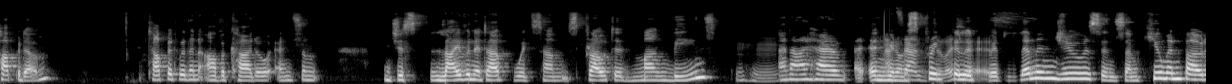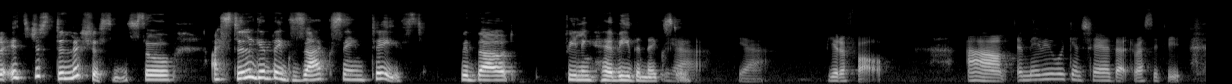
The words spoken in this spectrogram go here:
papadum, top it with an avocado and some, just liven it up with some sprouted mung beans. Mm-hmm. And I have, and that you know, sprinkle delicious. it with lemon juice and some cumin powder. It's just deliciousness. So I still get the exact same taste without feeling heavy the next yeah, day. Yeah, beautiful. Um, and maybe we can share that recipe.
